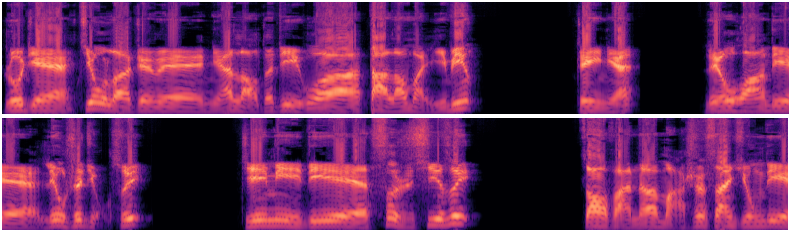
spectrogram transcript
如今救了这位年老的帝国大老板一命。这一年，刘皇帝六十九岁，金密帝四十七岁。造反的马氏三兄弟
